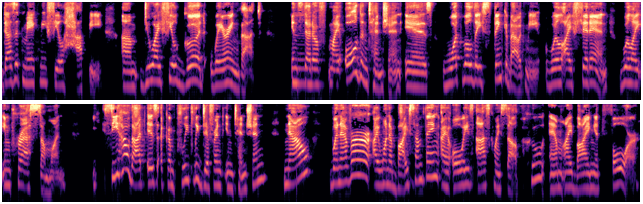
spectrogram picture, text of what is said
does it make me feel happy? Um, do I feel good wearing that? Instead mm. of my old intention is what will they think about me? Will I fit in? Will I impress someone? See how that is a completely different intention? Now, whenever I want to buy something, I always ask myself, who am I buying it for?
